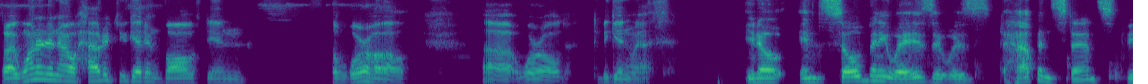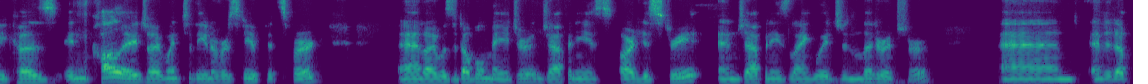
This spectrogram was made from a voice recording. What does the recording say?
but I wanted to know how did you get involved in the Warhol uh, world to begin with? You know, in so many ways, it was happenstance because in college, I went to the University of Pittsburgh and I was a double major in Japanese art history and Japanese language and literature and ended up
